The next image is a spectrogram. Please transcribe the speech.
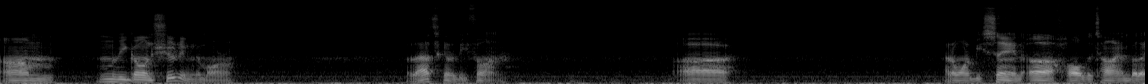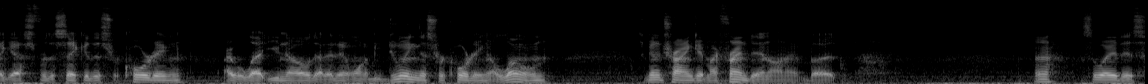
Um, I'm gonna be going shooting tomorrow. That's gonna be fun. Uh, I don't want to be saying uh all the time, but I guess for the sake of this recording, I will let you know that I didn't want to be doing this recording alone. I was gonna try and get my friend in on it, but eh, it's the way it is.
